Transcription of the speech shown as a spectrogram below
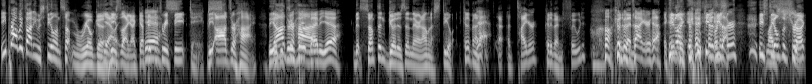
He probably thought he was stealing something real good. Yeah, He's like, I got Yeah. 53 feet. Steaks. The odds are high. The odds are feet, high baby. Yeah. that something good is in there, and I'm going to steal it. It could have been Yeah. a, a, a tiger. Could have been food. Oh, could have been, been- a tiger. Yeah. It He like been he, he, furniture. he steals the shit. truck,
